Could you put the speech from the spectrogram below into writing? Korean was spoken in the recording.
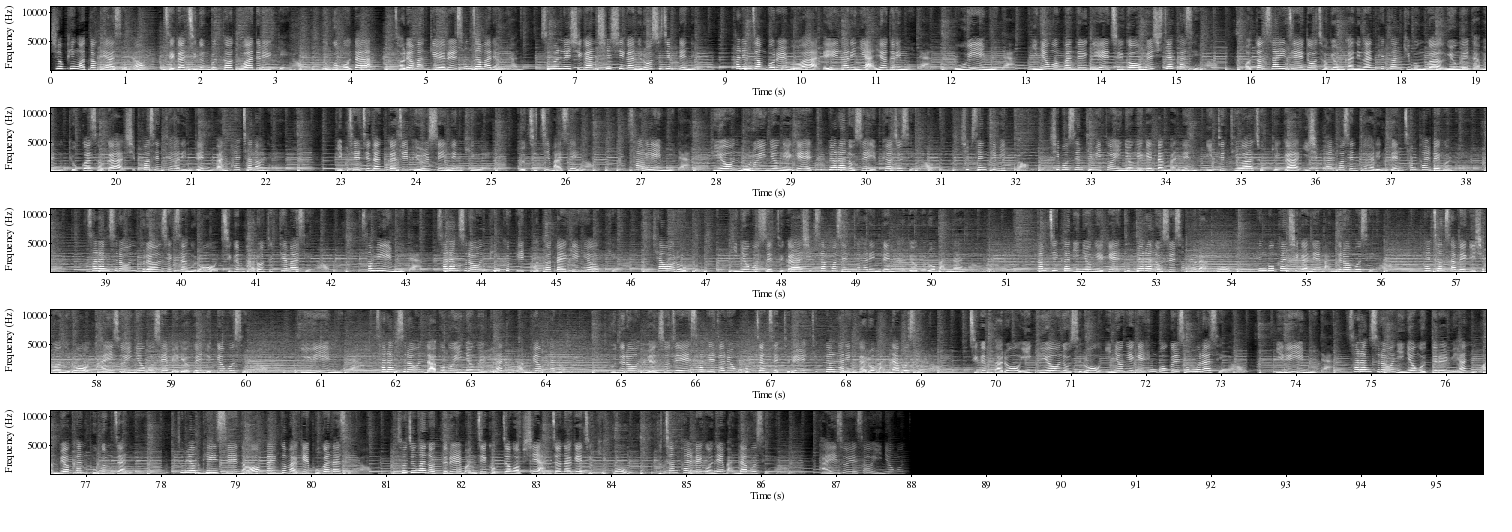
쇼핑 어떻게 하세요? 제가 지금부터 도와드릴게요. 누구보다 저렴한 기회를 선점하려면 24시간 실시간으로 수집되는 할인 정보를 모아 내일 할인이 알려드립니다. 5위입니다. 인형 옷 만들기의 즐거움을 시작하세요. 어떤 사이즈에도 적용 가능한 패턴 기본과 응용을 담은 교과서가 10% 할인된 18,000원에 입체 재단까지 배울 수 있는 기회 놓치지 마세요. 4위입니다. 귀여운 모루 인형에게 특별한 옷을 입혀주세요. 10cm, 15cm 인형에게 딱 맞는 니트티와 조끼가 28% 할인된 1,800원에 사랑스러운 브라운 색상으로 지금 바로 득템하세요. 3위입니다. 사랑스러운 핑크빛 버터 딸기 헤어캡, 샤워로브, 인형 옷 세트가 14% 할인된 가격으로 만나요. 깜찍한 인형에게 특별한 옷을 선물하고 행복한 시간을 만들어 보세요. 8,420원으로 다이소 인형 옷의 매력을 느껴보세요. 2위입니다. 사랑스러운 나부부 인형을 위한 완벽한 옷. 부드러운 면 소재의 사계절용 복장 세트를 특별 할인가로 만나보세요. 지금 바로 이 귀여운 옷으로 인형에게 행복을 선물하세요. 1위입니다. 사랑스러운 인형 옷들을 위한 완벽한 보금자리. 투명 케이스에 넣어 깔끔하게 보관하세요. 소중한 옷들을 먼지 걱정 없이 안전하게 지키고 9,800원에 만나보세요. 다이소에서 인형 옷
